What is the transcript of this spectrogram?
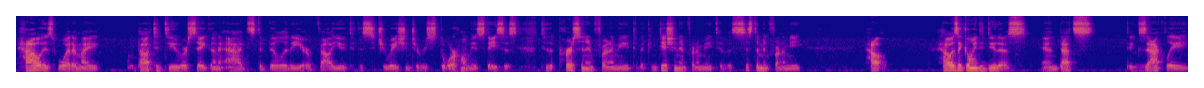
how is what am I about to do or say going to add stability or value to the situation to restore homeostasis to the person in front of me to the condition in front of me to the system in front of me how how is it going to do this and that's exactly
